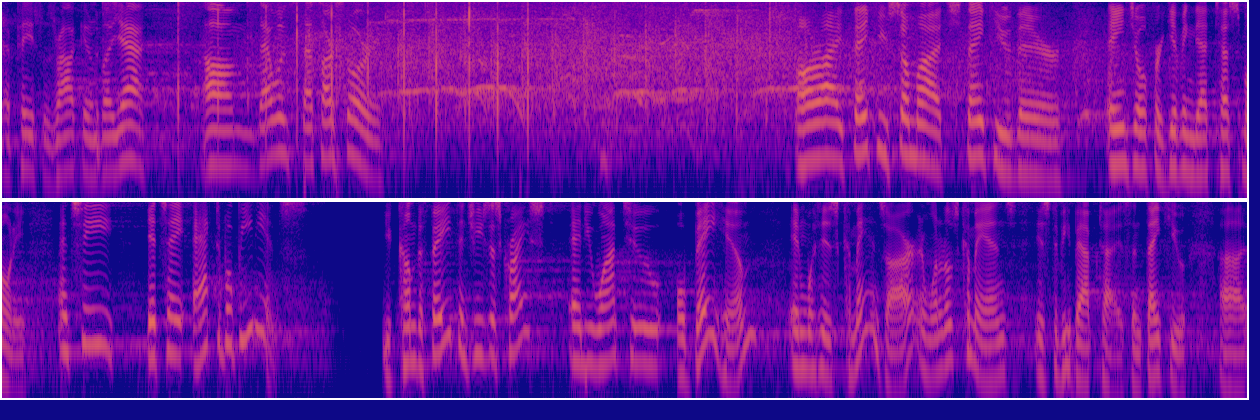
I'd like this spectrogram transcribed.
That place was rocking. But yeah, Um, that was that's our story. All right, thank you so much. Thank you there, Angel, for giving that testimony. And see, it's a act of obedience. You come to faith in Jesus Christ and you want to obey him in what his commands are, and one of those commands is to be baptized. And thank you, uh,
